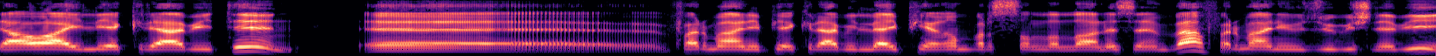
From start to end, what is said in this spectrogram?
داوای لێکرابیتن فەرمانی پێکرابی لای پێغمبەر صلی اللە علیە وسلم وا فەرمانی و زوو بشنەبی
